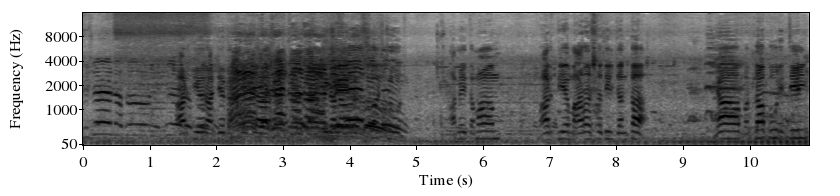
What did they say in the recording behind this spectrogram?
निषेध असो निषेध भारतीय राज्य ठेवून आम्ही तमाम भारतीय महाराष्ट्रातील जनता या बदलापूर येथील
